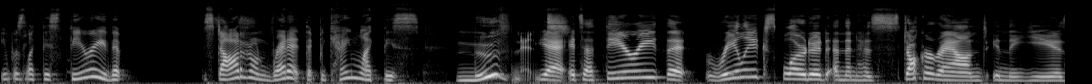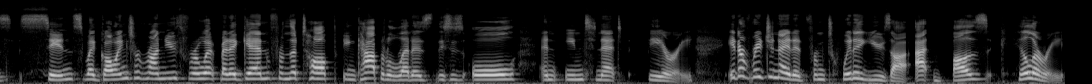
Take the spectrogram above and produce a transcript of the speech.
it was like this theory that started on Reddit that became like this movement. Yeah, it's a theory that really exploded and then has stuck around in the years since. We're going to run you through it, but again, from the top in capital letters, this is all an internet theory. It originated from Twitter user at Buzz BuzzKillery.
